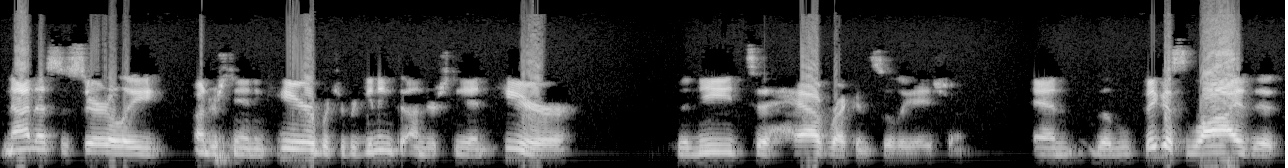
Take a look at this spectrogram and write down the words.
not necessarily understanding here, but you're beginning to understand here the need to have reconciliation. And the biggest lie that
